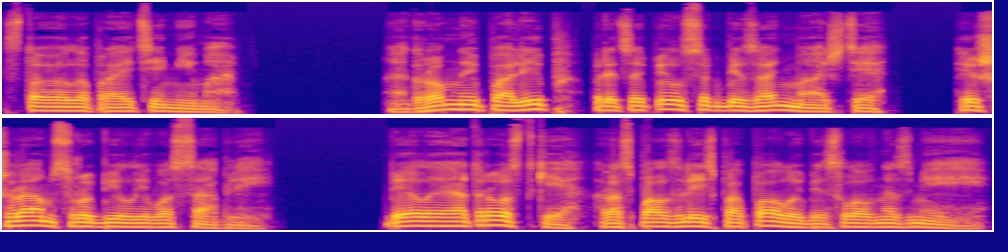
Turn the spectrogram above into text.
стоило пройти мимо. Огромный полип прицепился к бизань-мачте, и шрам срубил его саблей. Белые отростки расползлись по палубе, словно змеи.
